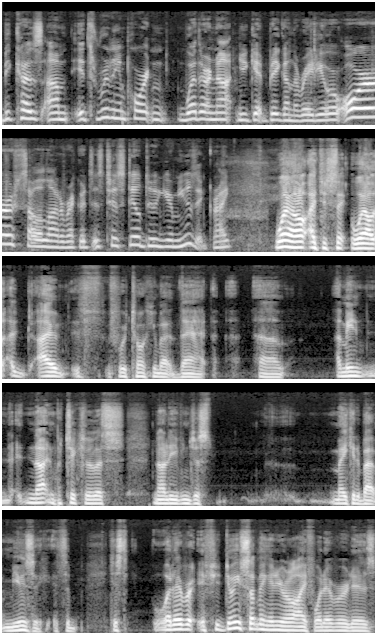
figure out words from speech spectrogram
because um, it's really important, whether or not you get big on the radio or, or sell a lot of records, is to still do your music, right? Well, I just think. Well, I, I if, if we're talking about that, uh, I mean, not in particular. Let's not even just make it about music. It's a just whatever. If you're doing something in your life, whatever it is,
